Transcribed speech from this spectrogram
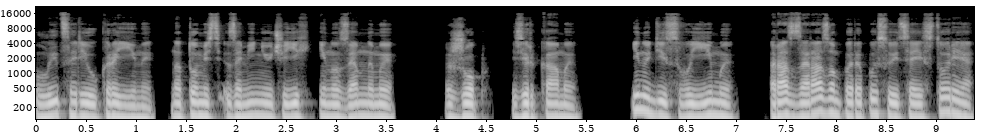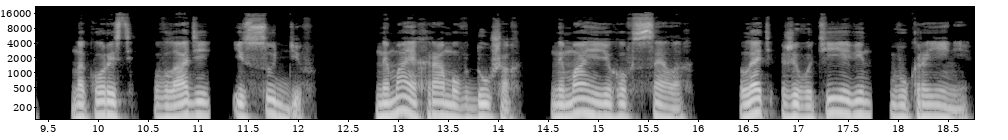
лицарі України, натомість замінюючи їх іноземними жоп зірками, іноді своїми, раз за разом переписується історія на користь владі і суддів. Немає храму в душах, немає його в селах, ледь животіє він в Україні.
